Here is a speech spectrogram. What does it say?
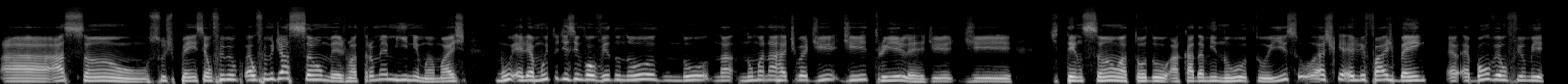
a ação, o suspense. É um filme, é um filme de ação mesmo, a trama é mínima, mas ele é muito desenvolvido no, no- na- numa narrativa de, de thriller, de, de, de tensão a todo a cada minuto. E isso acho que ele faz bem. É, é bom ver um filme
